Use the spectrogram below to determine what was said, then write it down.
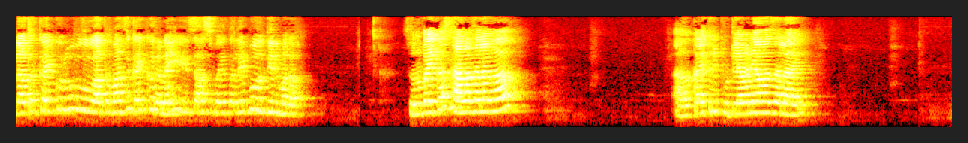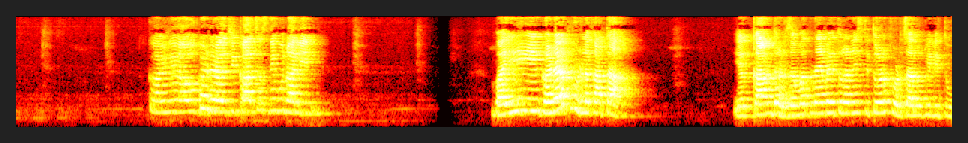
तुटलं आता काय करू? आता माझं काही खरं नाही. सासूबाई आता लई बोलतील मला. सुनबाई कसला आवाज आला ग? अगं काहीतरी फुटल्यावाने आवाज आलाय. काय नाही अहो घड्याळाची काचच निघून आली. बाई घड्याळ फोडलं का आता? एक काम धड जमत नाही बाई तुला नुसती तोडफोड चालू केली तू.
